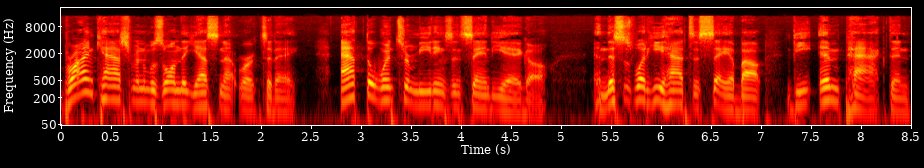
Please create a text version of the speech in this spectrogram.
Brian Cashman was on the Yes Network today at the winter meetings in San Diego. And this is what he had to say about the impact and,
